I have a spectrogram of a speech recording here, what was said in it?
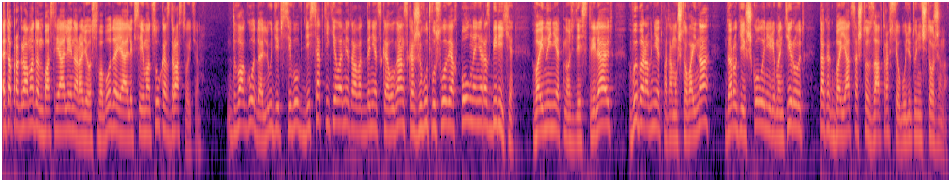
Это программа «Донбасс Реалии» на Радио Свобода. Я Алексей Мацука. Здравствуйте. Два года люди всего в десятки километров от Донецка и Луганска живут в условиях полной неразберихи. Войны нет, но здесь стреляют. Выборов нет, потому что война. Дороги и школы не ремонтируют, так как боятся, что завтра все будет уничтожено.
